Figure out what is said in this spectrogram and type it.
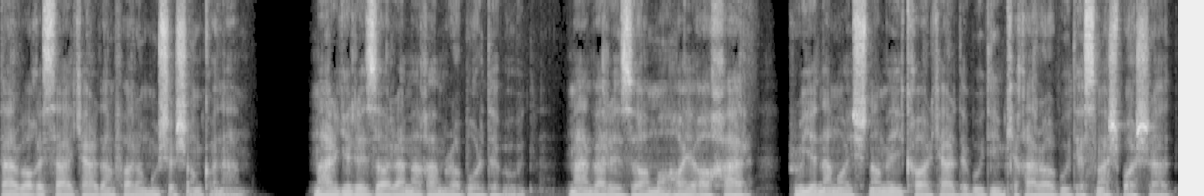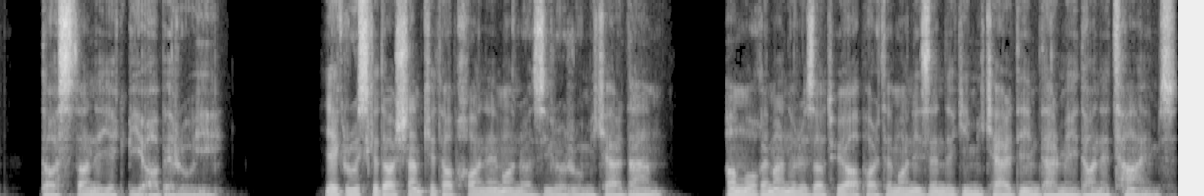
در واقع سعی کردم فراموششان کنم. مرگ رضا رمقم را برده بود. من و رضا ماهای آخر روی نمایشنامه ای کار کرده بودیم که قرار بود اسمش باشد داستان یک بیابرویی. یک روز که داشتم کتابخانه من را زیر و رو می کردم آن موقع من و رضا توی آپارتمانی زندگی می کردیم در میدان تایمز.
